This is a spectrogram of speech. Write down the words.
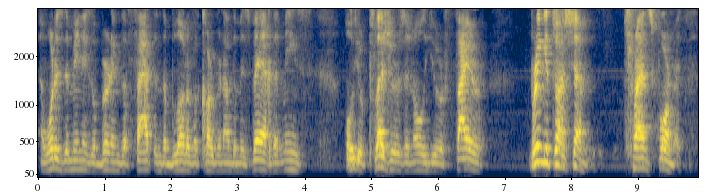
and what is the meaning of burning the fat and the blood of a korban on the mizbeach? That means all your pleasures and all your fire, bring it to Hashem, transform it.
